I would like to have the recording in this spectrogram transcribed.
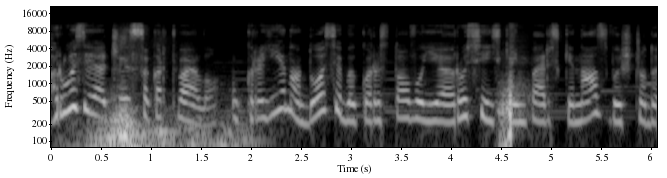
Грузія чи Сакартвело Україна досі використовує російські імперські назви щодо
